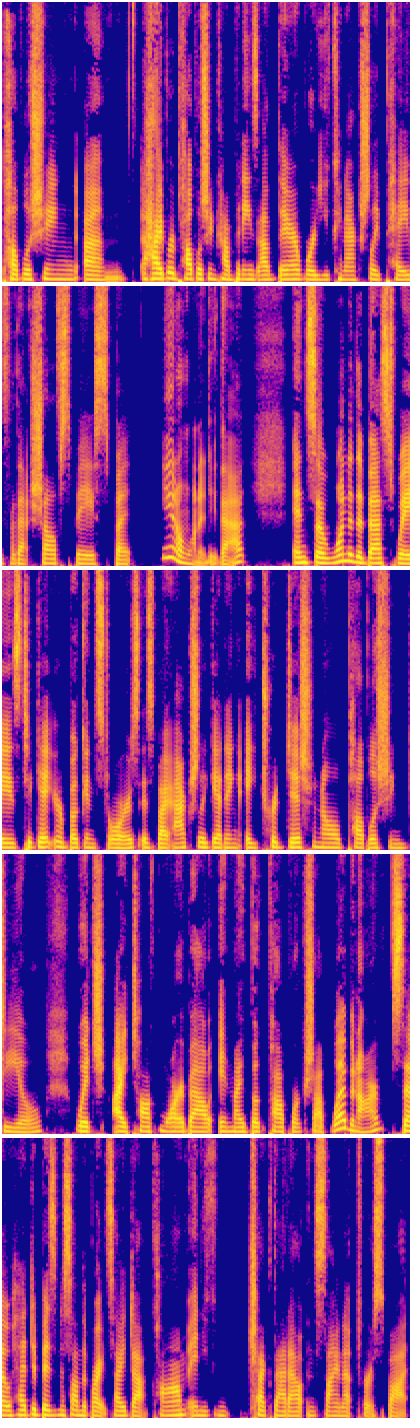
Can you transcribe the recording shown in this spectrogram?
publishing, um, hybrid publishing companies out there where you can actually pay for that shelf space, but you don't want to do that. And so, one of the best ways to get your book in stores is by actually getting a traditional publishing deal, which I talk more about in my Book Pop Workshop webinar. So, head to businessonthebrightside.com and you can check that out and sign up for a spot.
